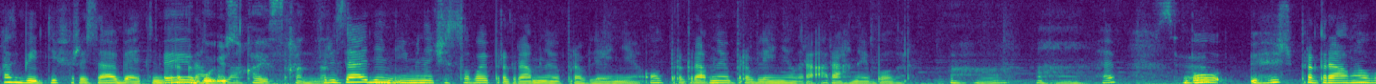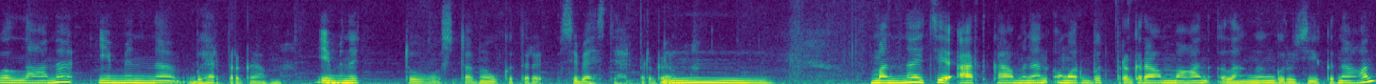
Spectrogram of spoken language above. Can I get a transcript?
Хаз бирди фриза бәйтин программа. Бу үз кайысканнар. Фриза ден именно часовое программное управление. Ол программное управление арахнай болар. Ага. Ага. Хеп. Бу үһүс программа боллана именно быһар программа. Именно то установкатары себәстәр программа. Манна эти арт камынан оңорбут программаган ылангын грузикынаган.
